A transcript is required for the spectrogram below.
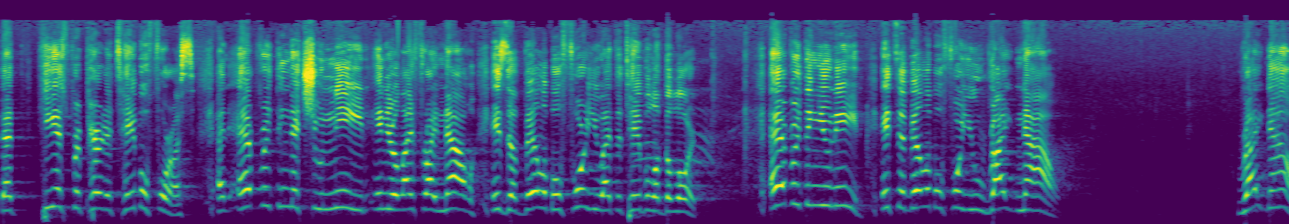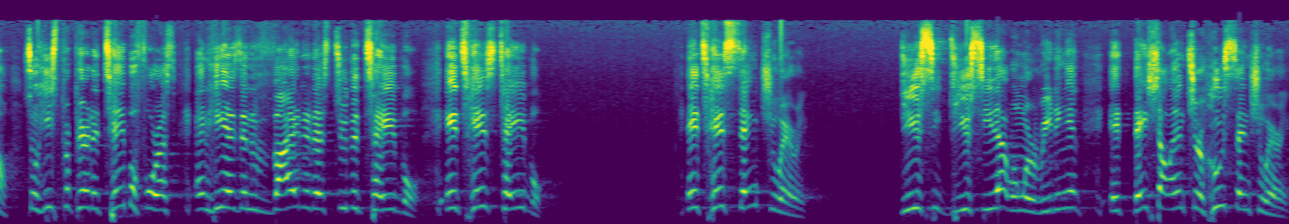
that He has prepared a table for us, and everything that you need in your life right now is available for you at the table of the Lord. Everything you need, it's available for you right now. Right now. So He's prepared a table for us, and He has invited us to the table. It's His table, it's His sanctuary. Do you see, do you see that when we're reading it? it? They shall enter whose sanctuary?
